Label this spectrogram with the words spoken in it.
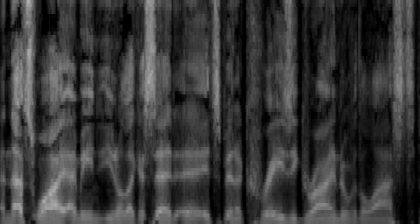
and that's why I mean, you know, like I said, it's been a crazy grind over the last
